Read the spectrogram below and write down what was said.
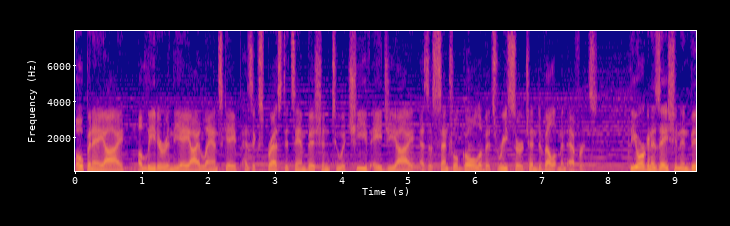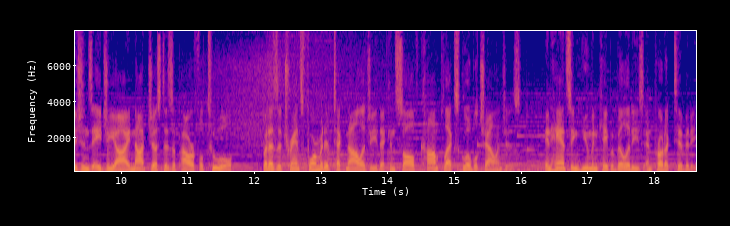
OpenAI, a leader in the AI landscape has expressed its ambition to achieve AGI as a central goal of its research and development efforts. The organization envisions AGI not just as a powerful tool, but as a transformative technology that can solve complex global challenges, enhancing human capabilities and productivity.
